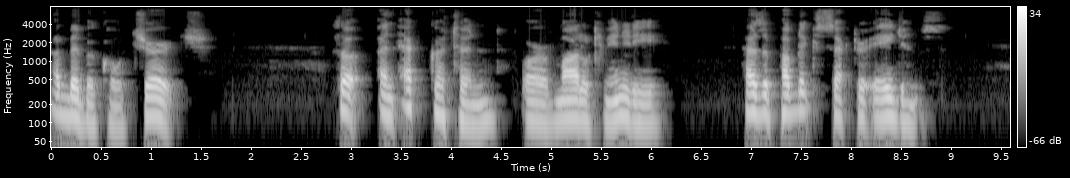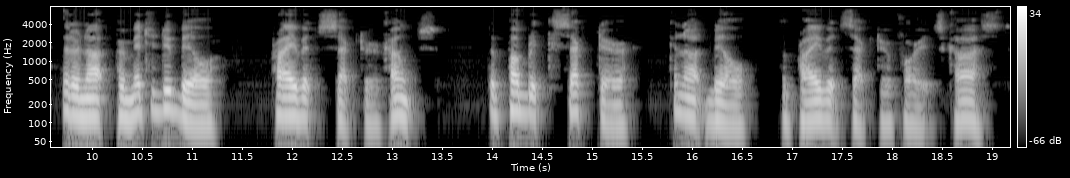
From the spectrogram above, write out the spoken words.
a biblical church. So an equiton or model community has a public sector agents that are not permitted to bill private sector accounts. The public sector cannot bill the private sector for its costs.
